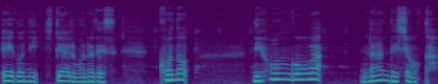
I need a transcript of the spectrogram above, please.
英語にしてあるものです。この日本語は何でしょうか？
